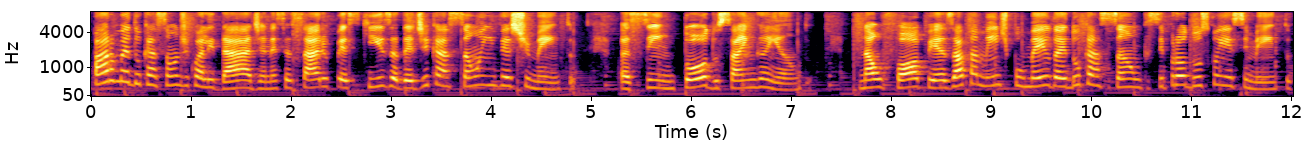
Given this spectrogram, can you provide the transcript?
Para uma educação de qualidade é necessário pesquisa, dedicação e investimento. Assim, todos saem ganhando. Na UFOP é exatamente por meio da educação que se produz conhecimento,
